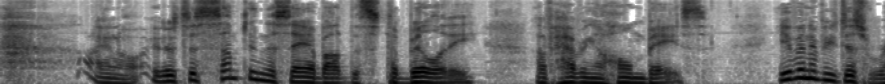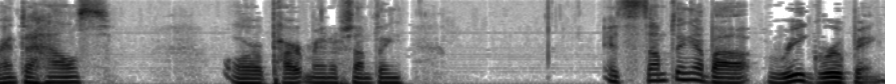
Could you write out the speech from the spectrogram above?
I know. There's just something to say about the stability of having a home base. Even if you just rent a house or apartment or something, it's something about regrouping.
